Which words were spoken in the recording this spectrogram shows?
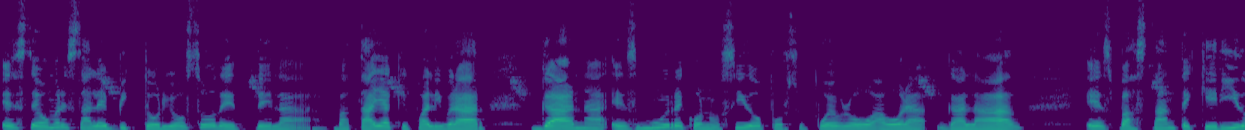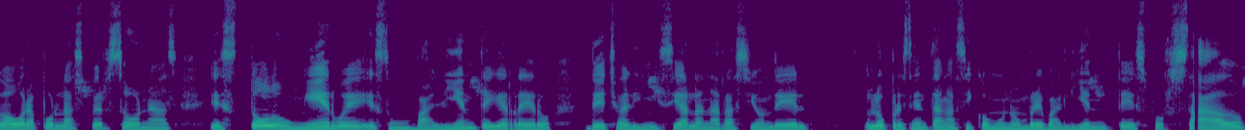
este hombre sale victorioso de, la batalla que fue a librar, gana, es muy reconocido por su pueblo ahora Galaad, es bastante querido ahora por las personas, es todo un héroe, es un valiente guerrero, de hecho al iniciar la narración de él lo presentan así como un hombre valiente, esforzado,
